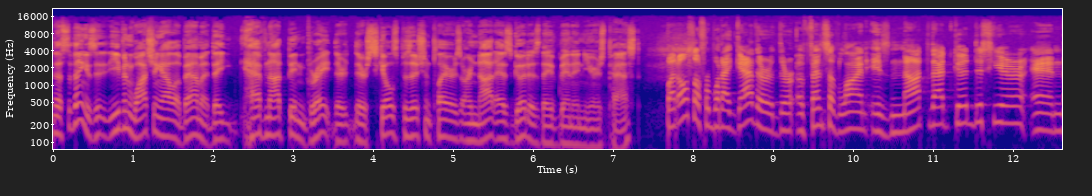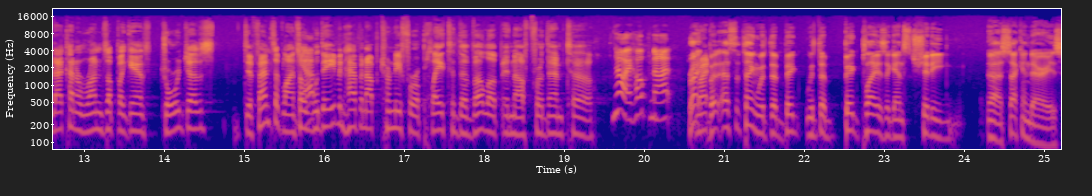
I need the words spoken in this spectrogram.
that's the thing is that even watching Alabama, they have not been great. Their their skills position players are not as good as they've been in years past. But also, from what I gather, their offensive line is not that good this year, and that kind of runs up against Georgia's defensive line. So Yep. would they even have an opportunity for a play to develop enough for them to? No, I hope not. Right, Right. but that's the thing with the big with the big plays against shitty uh, secondaries.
